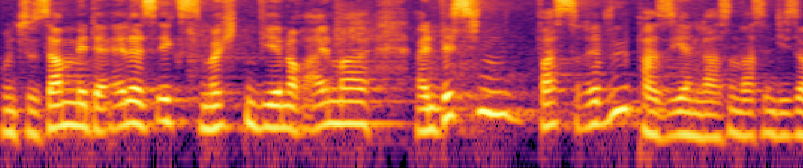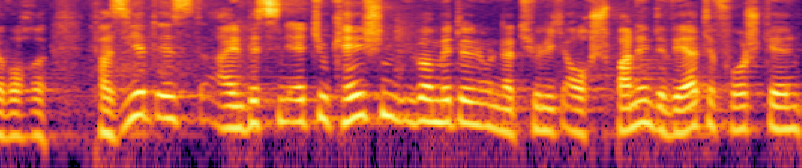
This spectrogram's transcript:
und zusammen mit der LSX möchten wir noch einmal ein bisschen was Revue passieren lassen, was in dieser Woche passiert ist. Ein bisschen Education übermitteln und natürlich auch spannende Werte vorstellen,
